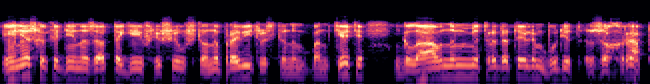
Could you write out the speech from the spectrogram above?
И несколько дней назад Тагиев решил, что на правительственном банкете главным метродотелем будет Зохраб,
